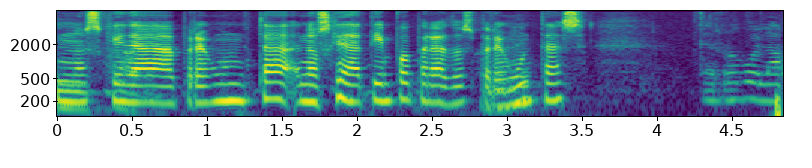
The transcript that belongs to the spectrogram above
Nos queda pregunta, nos queda tiempo para dos preguntas. Te robo la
